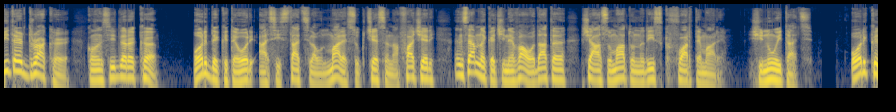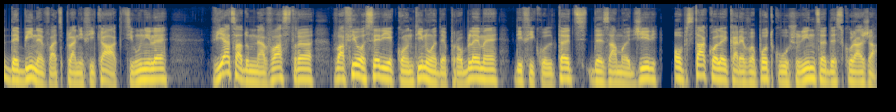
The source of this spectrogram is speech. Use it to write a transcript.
Peter Drucker consideră că ori de câte ori asistați la un mare succes în afaceri, înseamnă că cineva odată și-a asumat un risc foarte mare. Și nu uitați, oricât de bine v-ați planifica acțiunile, viața dumneavoastră va fi o serie continuă de probleme, dificultăți, dezamăgiri, obstacole care vă pot cu ușurință descuraja,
